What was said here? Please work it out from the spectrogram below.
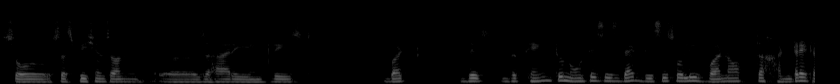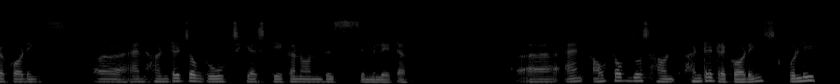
so suspicions on uh, zaharie increased. But this the thing to notice is that this is only one of the 100 recordings uh, and hundreds of routes he has taken on this simulator. Uh, and out of those 100 recordings only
